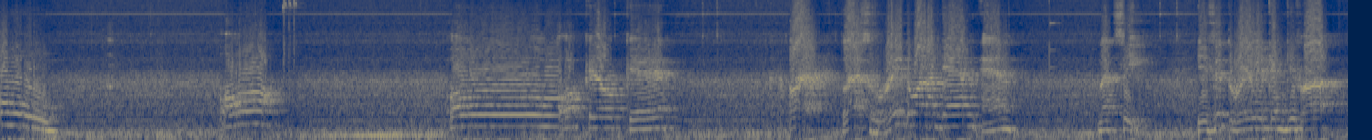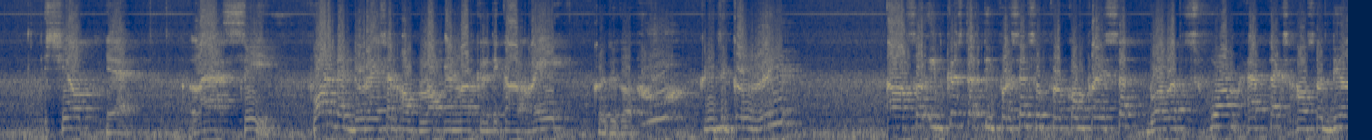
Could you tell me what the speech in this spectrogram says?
Oh! Oh! Oh, okay, okay. Alright, let's read one again and let's see. Is it really can give a shield? Yeah. Let's see. For the duration of lock and load critical rate, critical, critical rate also increase 30% super compressed bullet swarm attacks also deal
